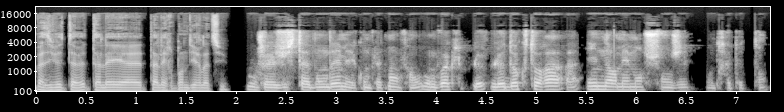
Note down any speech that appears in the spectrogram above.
Vas-y, t'allais, t'allais rebondir là-dessus? Je vais juste abonder, mais complètement. Enfin, on voit que le, doctorat a énormément changé en très peu de temps.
